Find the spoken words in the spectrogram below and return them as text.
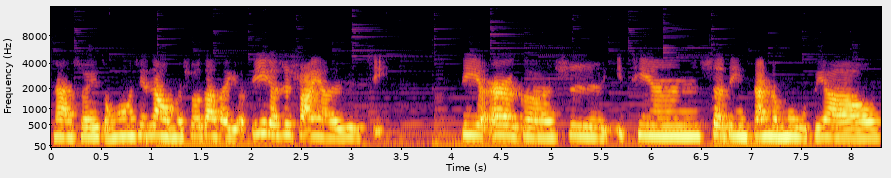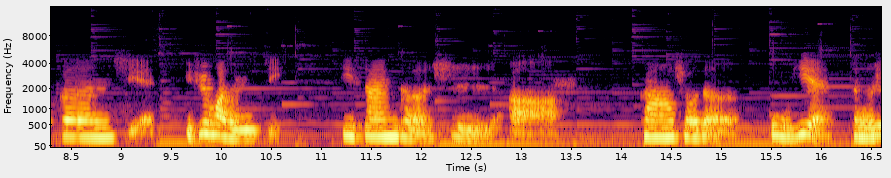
那所以总共现在我们说到的有第一个是刷牙的日记，第二个是一天设定三个目标跟写一句话的日记。第三个是呃，刚刚说的午夜，整个暑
